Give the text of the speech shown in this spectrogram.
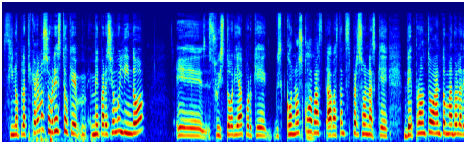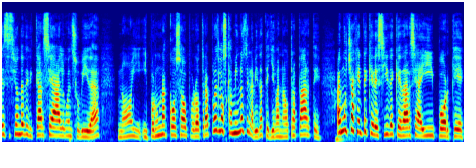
sino platicaremos sobre esto que me pareció muy lindo. Eh, su historia porque conozco a, bas- a bastantes personas que de pronto han tomado la decisión de dedicarse a algo en su vida, ¿no? Y, y por una cosa o por otra, pues los caminos de la vida te llevan a otra parte. Hay mucha gente que decide quedarse ahí porque,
